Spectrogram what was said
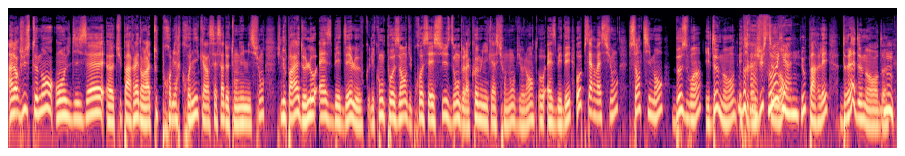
Alors justement, on le disait, euh, tu parlais dans la toute première chronique, hein, c'est ça de ton émission, tu nous parlais de l'OSBD, le, les composants du processus donc de la communication non violente, OSBD, observation, sentiment, besoin et demande. Et tu vas Bravo, justement Yann. nous parler de la demande.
